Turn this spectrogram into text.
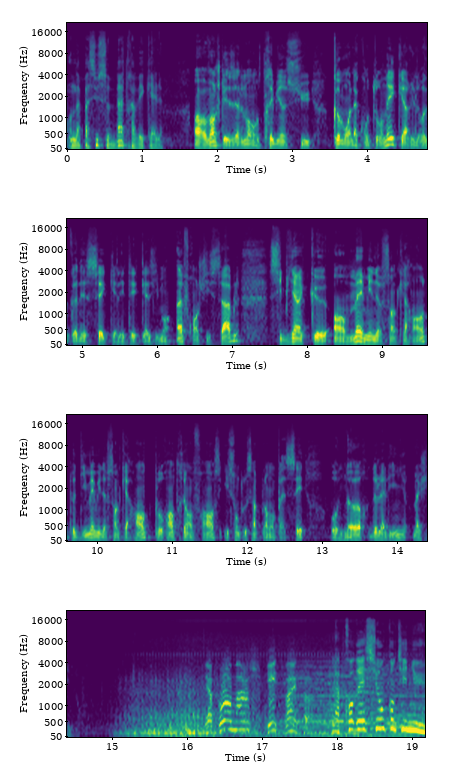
on n'a pas su se battre avec elle. En revanche, les Allemands ont très bien su comment la contourner, car ils reconnaissaient qu'elle était quasiment infranchissable, si bien que en mai 1940, le 10 mai 1940, pour rentrer en France, ils sont tout simplement passés au nord de la ligne Maginot. La progression continue.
